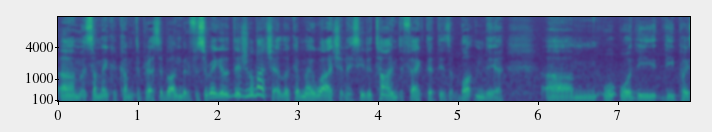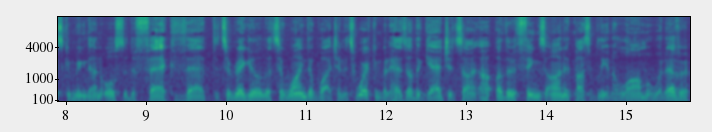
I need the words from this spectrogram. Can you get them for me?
Um, somebody could come to press a button, but if it's a regular digital watch, I look at my watch and I see the time. The fact that there's a button there, um, or, or, the the place can bring down also the fact that it's a regular, let's say, wind up watch and it's working, but it has other gadgets on, uh, other things on it, possibly an alarm or whatever.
